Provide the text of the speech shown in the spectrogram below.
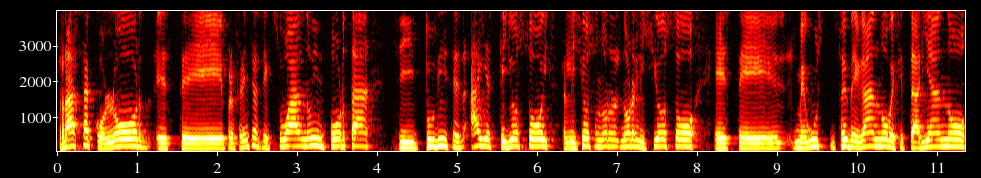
raza, color, este, preferencia sexual, no me importa si tú dices, ay, es que yo soy religioso, no, no religioso, este, me soy vegano, vegetariano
